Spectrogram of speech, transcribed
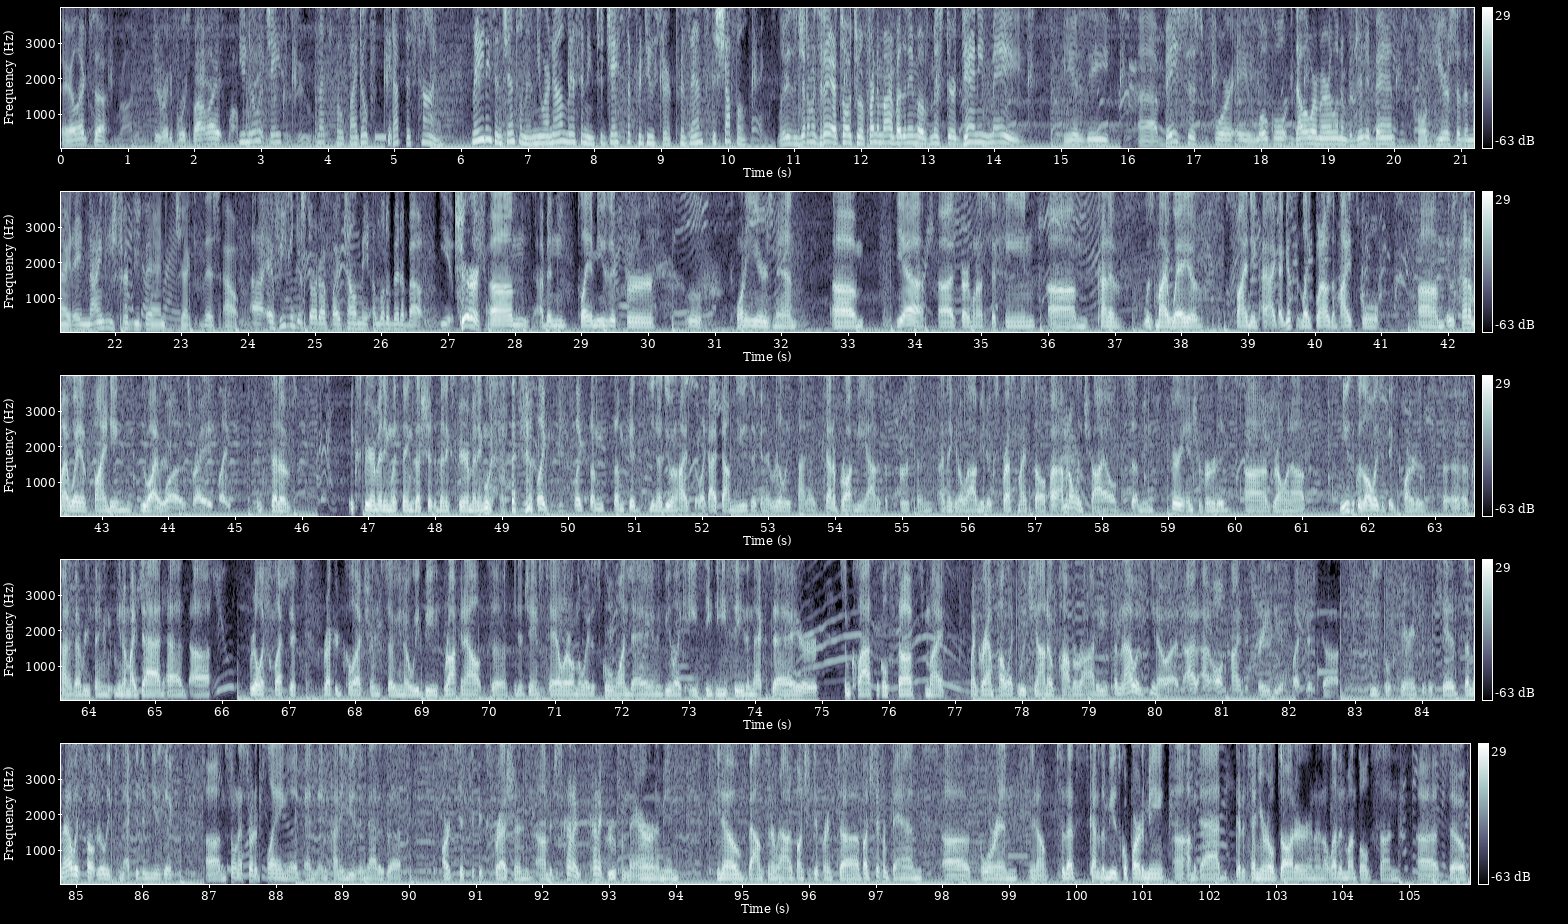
Hey Alexa, you ready for the spotlight? You know it, Jayce. Let's hope I don't f it up this time. Ladies and gentlemen, you are now listening to Jayce the producer presents The Shuffle. Ladies and gentlemen, today I talked to a friend of mine by the name of Mr. Danny Mays. He is the uh, bassist for a local Delaware, Maryland, and Virginia band called Here's to the Night, a 90s tribute band. Check this out. Uh, if you can just start off by telling me a little bit about you. Sure. Um, I've been playing music for ooh, 20 years, man. Um, yeah, uh, I started when I was 15. Um, kind of was my way of finding, I, I guess, like when I was in high school, um, it was kind of my way of finding who I was, right? Like instead of experimenting with things I shouldn't have been experimenting with, like like some some kids you know do in high school. Like I found music and it really kind of kind of brought me out as a person. I think it allowed me to express myself. I, am an only child, so I mean very introverted uh, growing up. Music was always a big part of, uh, of kind of everything. You know, my dad had uh, real eclectic record collection. So, you know, we'd be rocking out to, you know, James Taylor on the way to school one day and it'd be like AC/DC the next day or some classical stuff. My my grandpa like Luciano Pavarotti. So I mean, I was you know I, I had all kinds of crazy eclectic uh, musical experiences as a kid. So I mean, I always felt really connected to music. Um, so when I started playing it and, and kind of using that as a artistic expression, um, it just kind of kind of grew from there. And I mean, you know, bouncing around a bunch of different, uh, a uh, bunch of different bands, uh, touring, you know. So that's kind of the musical part of me. Uh, I'm a dad, got a 10 year old daughter and an 11 month old son. Uh, so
